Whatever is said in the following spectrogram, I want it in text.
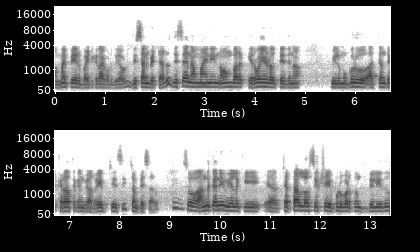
అమ్మాయి పేరు బయటికి రాకూడదు కాబట్టి దిశ అని పెట్టారు. దిశ అనే అమ్మాయిని నవంబర్ ఇరవై ఏడవ తేదీన వీళ్ళు ముగ్గురు అత్యంత కిరాతకంగా రేప్ చేసి చంపేశారు. సో అందుకని వీళ్ళకి చట్టాల్లో శిక్ష ఎప్పుడు పడుతుందో తెలియదు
